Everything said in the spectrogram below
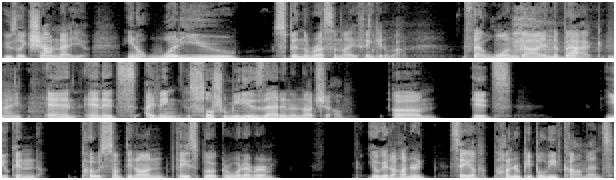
who's like shouting at you you know, what do you spend the rest of the night thinking about? It's that one guy in the back. mate. and and it's i think social media is that in a nutshell um it's you can post something on facebook or whatever you'll get 100 say 100 people leave comments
